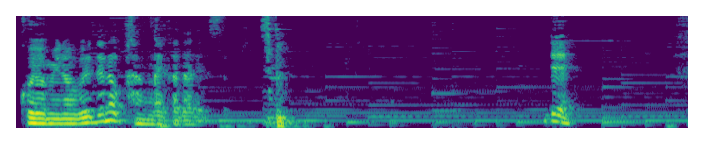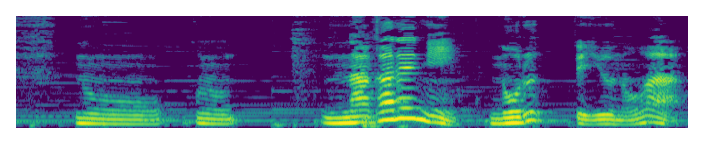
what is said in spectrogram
暦の上での考え方です。で、のこの流れに乗るっていうのは、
